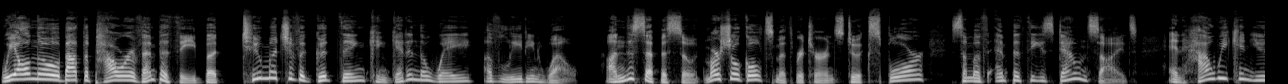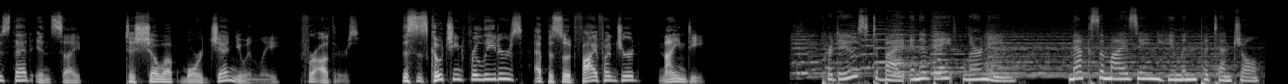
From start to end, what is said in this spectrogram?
We all know about the power of empathy, but too much of a good thing can get in the way of leading well. On this episode, Marshall Goldsmith returns to explore some of empathy's downsides and how we can use that insight to show up more genuinely for others. This is Coaching for Leaders, episode 590. Produced by Innovate Learning, maximizing human potential.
